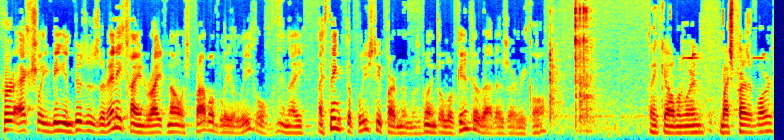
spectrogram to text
her actually being in business of any kind right now is probably illegal, and I, I think the police department was going to look into that, as I recall. Thank you, Alderman Nguyen. Vice President Boren?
